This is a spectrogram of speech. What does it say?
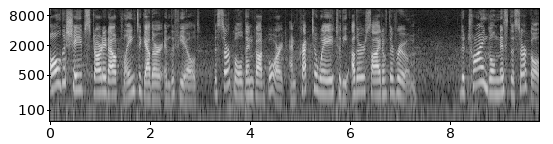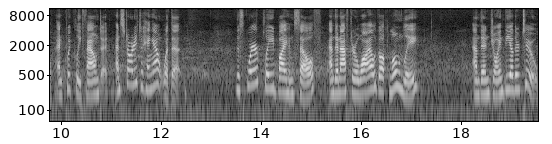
all the shapes started out playing together in the field. The circle then got bored and crept away to the other side of the room. The triangle missed the circle and quickly found it and started to hang out with it. The square played by himself and then after a while got lonely and then joined the other two.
